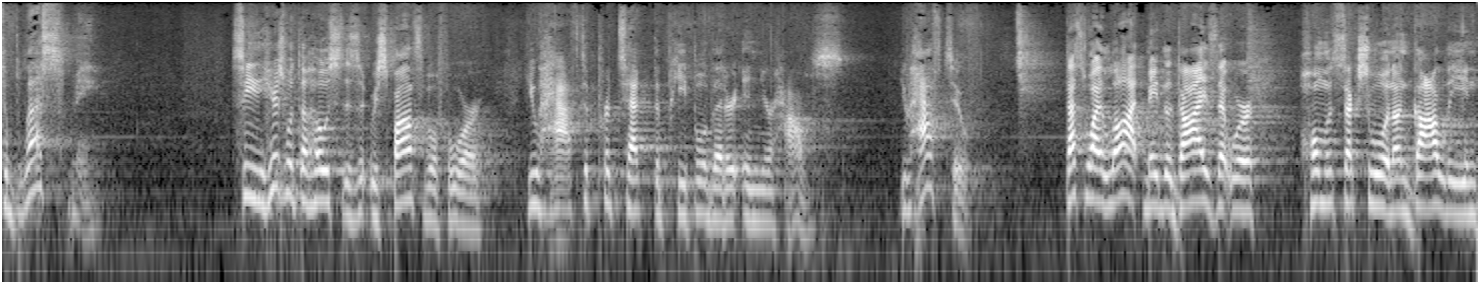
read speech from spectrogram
To bless me. See, here's what the host is responsible for you have to protect the people that are in your house. You have to. That's why Lot made the guys that were homosexual and ungodly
